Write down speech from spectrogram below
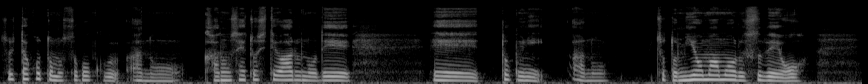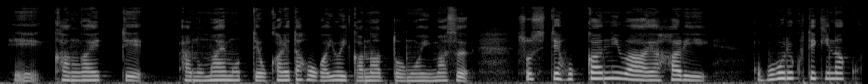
そういったこともすごくあの可能性としてはあるので、えー、特にあのちょっと身を守る術をえー、考えてあの前もっておかれた方が良いかなと思います。そして他にはやはり暴力的なこ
